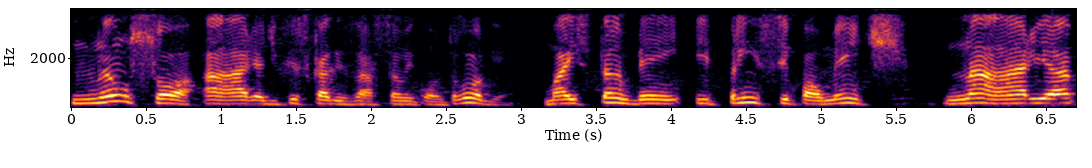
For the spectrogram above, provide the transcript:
não só à área de fiscalização e controle, mas também e principalmente na área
